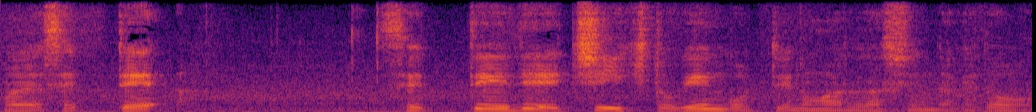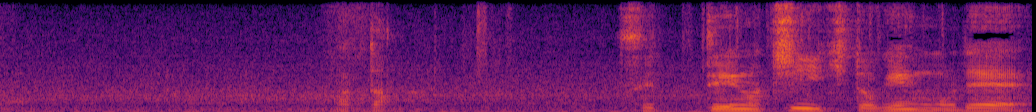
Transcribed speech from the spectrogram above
これ設定。設定で地域と言語っていうのがあるらしいんだけど、あった。設定の地域と言語で、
